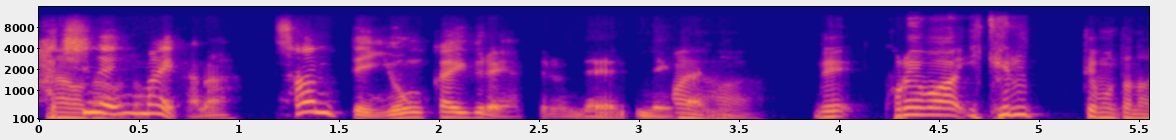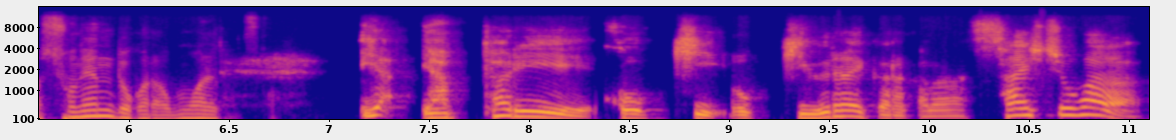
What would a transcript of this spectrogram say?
?8 年前かな？3.4回ぐらいやってるんで、年間に。はいはい、で、これはいけるって思ったのは初年度から思われたんですか？いや、やっぱり5期、6期ぐらいからかな。最初は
